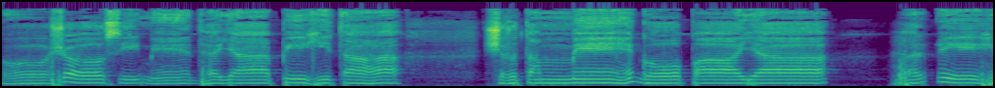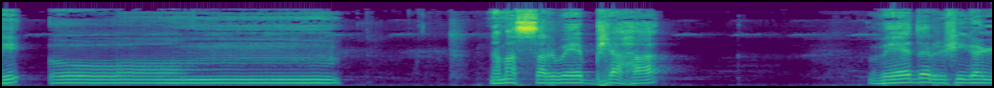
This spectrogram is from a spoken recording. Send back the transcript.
கோஷோசி मेधया पिहितः श्रुतं मे गोपाय। हरिः ॐ नमः வேத ரிஷிகள்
